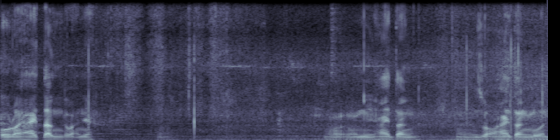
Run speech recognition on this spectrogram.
ô này hai tầng các bạn nhé nhìn hai tầng ờ, rõ hai tầng luôn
